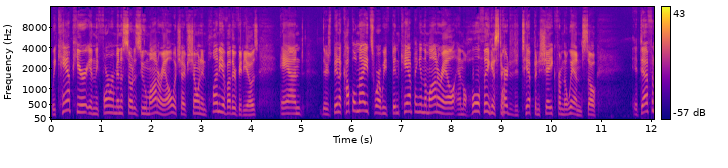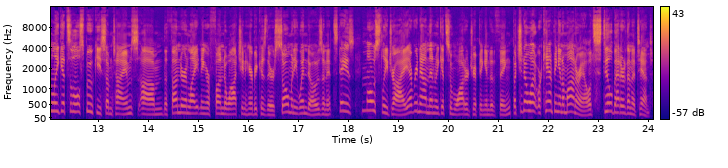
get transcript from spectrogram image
We camp here in the former Minnesota Zoo monorail, which I've shown in plenty of other videos, and there's been a couple nights where we've been camping in the monorail and the whole thing has started to tip and shake from the wind. So it definitely gets a little spooky sometimes. Um, the thunder and lightning are fun to watch in here because there are so many windows and it stays mostly dry. Every now and then we get some water dripping into the thing. But you know what? We're camping in a monorail. It's still better than a tent.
